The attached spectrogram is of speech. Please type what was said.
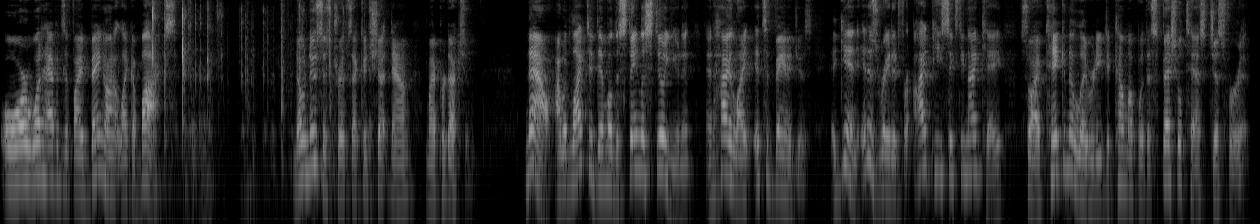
or what happens if I bang on it like a box. No nuisance trips that could shut down my production. Now, I would like to demo the stainless steel unit and highlight its advantages. Again, it is rated for IP69K, so I've taken the liberty to come up with a special test just for it.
